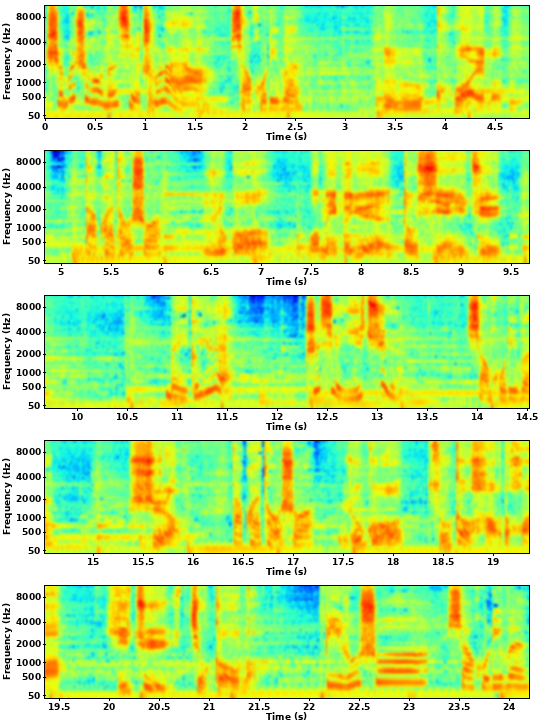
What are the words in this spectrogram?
什么时候能写出来啊？小狐狸问。呃，快了。大块头说：“如果我每个月都写一句，每个月只写一句？”小狐狸问。“是啊。”大块头说：“如果足够好的话，一句就够了。”比如说，小狐狸问。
